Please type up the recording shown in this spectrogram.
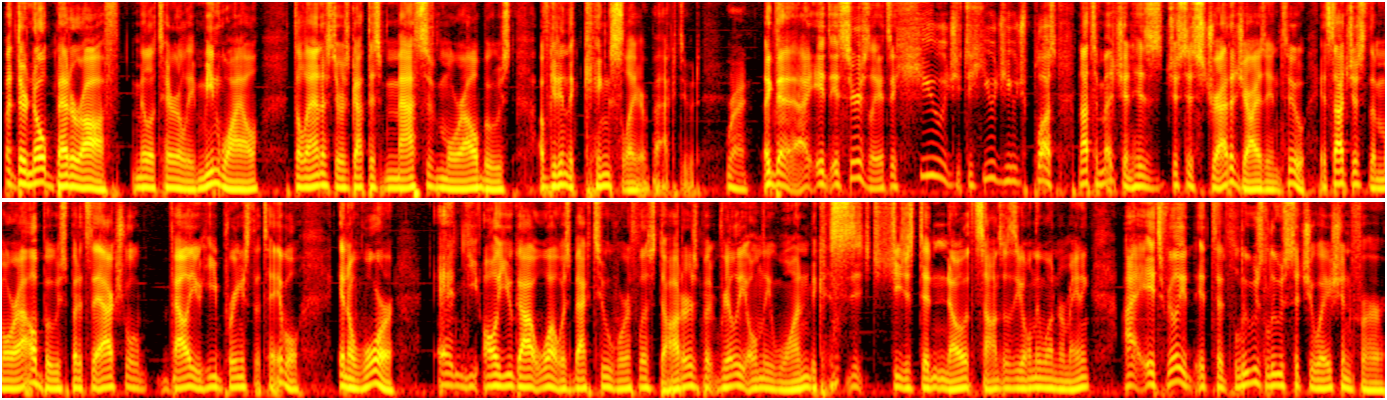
but they're no better off militarily. Meanwhile, the Lannisters got this massive morale boost of getting the Kingslayer back, dude. Right. Like that, it, it seriously, it's a huge, it's a huge, huge plus. Not to mention his just his strategizing too. It's not just the morale boost, but it's the actual value he brings to the table in a war. And all you got what was back two worthless daughters, but really only one because she just didn't know that Sansa's the only one remaining. I, it's really it's a lose lose situation for her.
